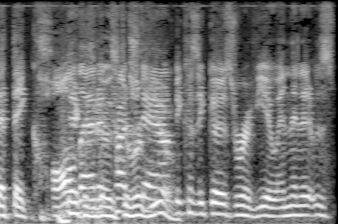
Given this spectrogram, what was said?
that they call Yeah, that a goes to touchdown because it goes to review, and then it was.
